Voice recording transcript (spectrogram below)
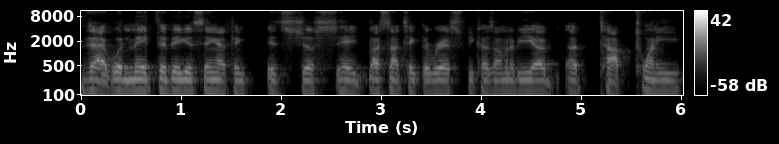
that would make the biggest thing. I think it's just hey, let's not take the risk because I'm going to be a, a top twenty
